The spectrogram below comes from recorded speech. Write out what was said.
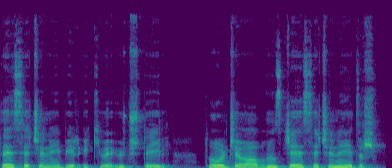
D seçeneği 1, 2 ve 3 değil. Doğru cevabımız C seçeneğidir.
